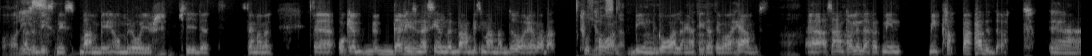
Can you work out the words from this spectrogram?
På? Alltså Disneys Bambi om rådjurskriget, stämmer man väl. Eh, och jag, där finns den här scenen där Bambis mamma dör. Jag var bara totalt bindgalen. Jag tyckte Ja. att det var hemskt. Ja. Eh, alltså antagligen därför att min, min pappa hade dött. Eh,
